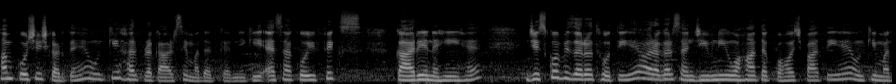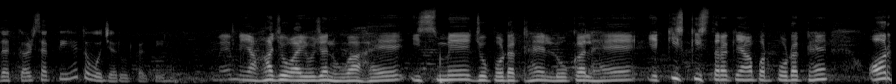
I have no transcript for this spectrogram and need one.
हम कोशिश करते हैं उनकी हर प्रकार से मदद करने की। ऐसा कोई फिक्स कार्य नहीं है, जिसको भी ज़रूरत होती है और अगर संजीवनी वहाँ तक पहुँच पाती है, उनकी मदद कर सकती है तो वो ज़रूर करती है। मैम, यहाँ जो आयोजन हुआ है, इसमें जो प्रोडक्ट हैं लोकल हैं, ये किस किस तरह के यहाँ पर प्रोडक्ट हैं और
